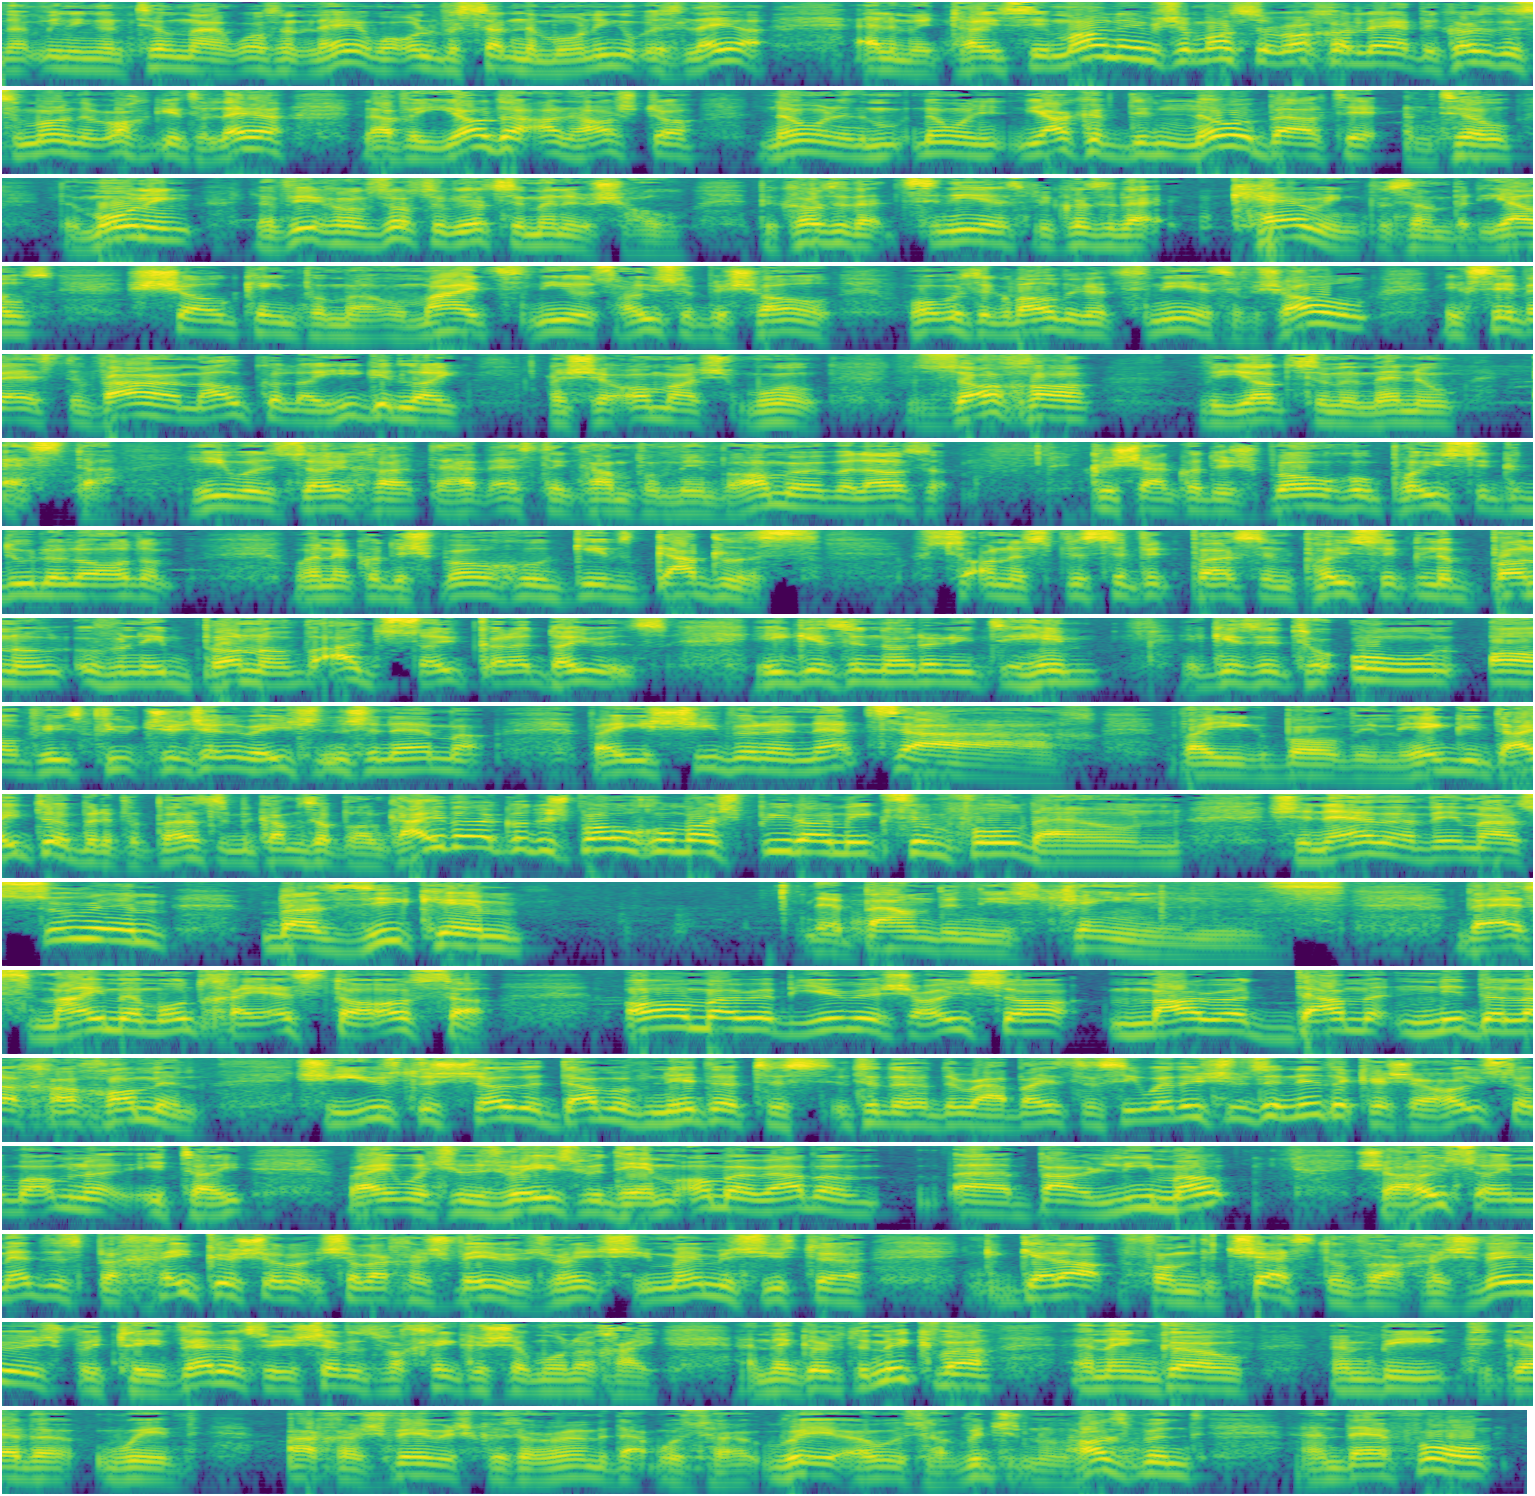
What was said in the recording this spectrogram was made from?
That meaning until now it wasn't Leah. Well, all of a sudden in the morning it was Leah. Because of the simonim that Rachel gave to Leah, no one, no one, Yaakov didn't know about it until the morning. Because of that tznias, because of that caring for somebody else. Shol came from Umayt Tznius Hoysa B'Shol. What was the Gavaldiga Tznius of Shol? The Ksiv Es Devara Malka Lahigid Lai Asher Omash Shmuel Zocha v'yotzim emenu Esther. He was zoicha to have Esther come from him. V'omer Rebelasa, Kusha When a Kodesh Baruch Hu gives godless on a specific person. He gives it not only to him, he gives it to all of his future generations. But if a person becomes a balgaiva, Kodesh Baruch Hu makes him fall down. They're bound in these chains. Omar Reb Yirish Oisa Mara Dam Nidala Chachomim. She used to show the dam of Nida to, to the, the rabbis to see whether she was a Nida Kasha Oisa Ma'amna Itai, right, when she was raised with him. Omar Rabba uh, Bar Limo, right? She remember she used to get up from the chest of Achashverish, V'Toiveres, V'Yesheves Becheka Shamonachai, and then go to the mikvah, and then go and be together with Achashverish, because I remember that was her, was her original husband, and therefore,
